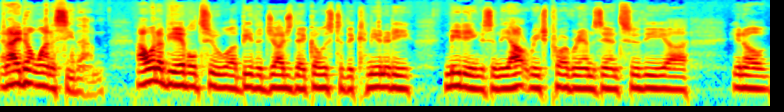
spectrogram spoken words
and I don't want to see them. I want to be able to uh, be the judge that goes to the community meetings and the outreach programs and to the uh, you know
